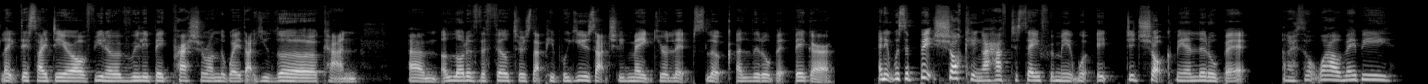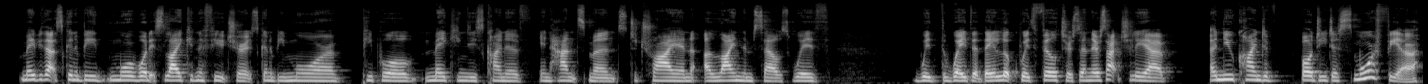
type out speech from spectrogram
like this idea of, you know, a really big pressure on the way that you look. And um, a lot of the filters that people use actually make your lips look a little bit bigger. And it was a bit shocking, I have to say, for me. It did shock me a little bit and I thought, wow, maybe maybe that's going to be more what it's like in the future. It's going to be more people making these kind of enhancements to try and align themselves with with the way that they look with filters. And there's actually a a new kind of body dysmorphia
